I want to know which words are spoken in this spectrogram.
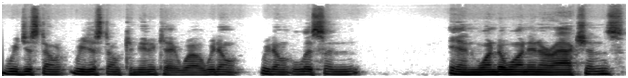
we just don't we just don't communicate well. We don't we don't listen in one to one interactions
